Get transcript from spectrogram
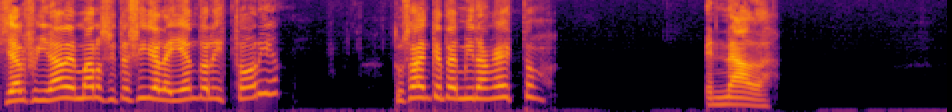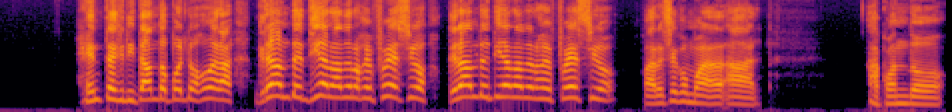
Y al final, hermano, si usted sigue leyendo la historia, ¿tú sabes en qué terminan esto? En nada. Gente gritando por dos horas, grandes Diana de los Efesios, grandes Diana de los Efesios. Parece como a, a cuando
